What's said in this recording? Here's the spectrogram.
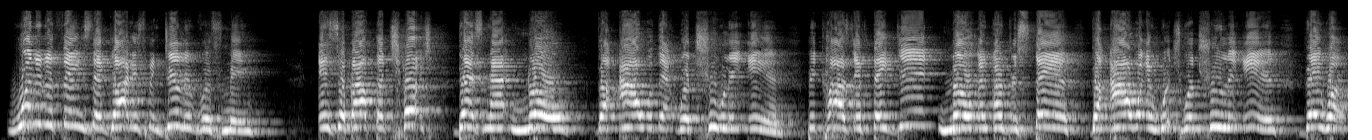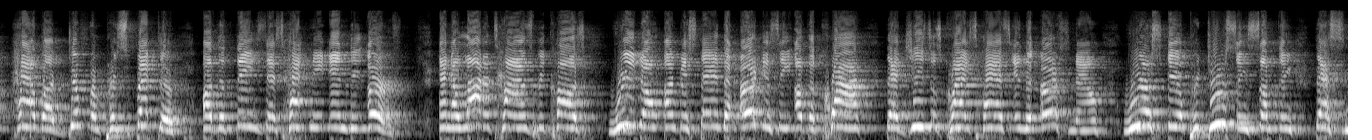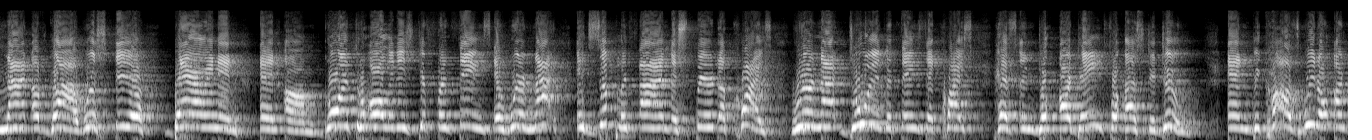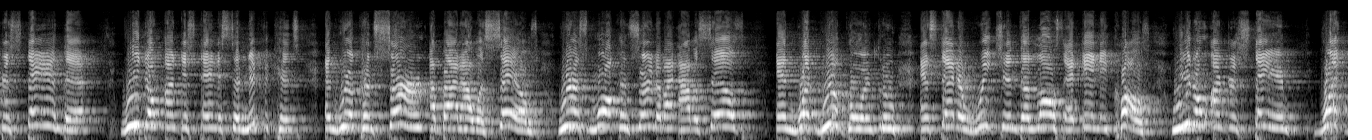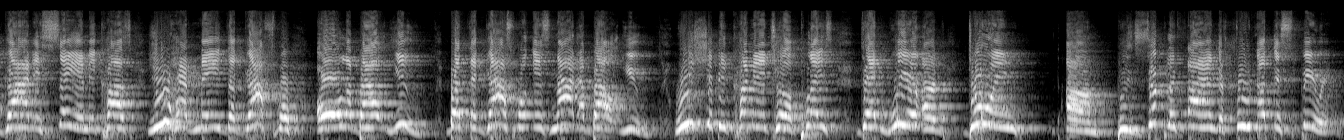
one of the things that God has been dealing with me is about the church does not know the hour that we're truly in. Because if they did know and understand the hour in which we're truly in, they would have a different perspective of the things that's happening in the earth. And a lot of times, because we don't understand the urgency of the cry that Jesus Christ has in the earth now, we're still producing something that's not of God. We're still bearing and, and um, going through all of these different things, and we're not exemplifying the Spirit of Christ. We're not doing the things that Christ has ordained for us to do. And because we don't understand that, we don't understand the significance and we're concerned about ourselves. We're more concerned about ourselves and what we're going through instead of reaching the lost at any cost. We don't understand what God is saying because you have made the gospel all about you. But the gospel is not about you. We should be coming into a place that we are doing, um, exemplifying the fruit of the Spirit.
